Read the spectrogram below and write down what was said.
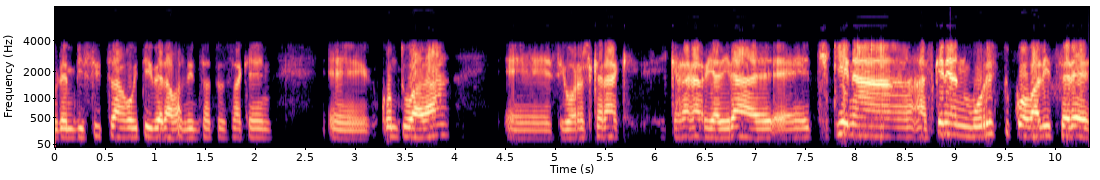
euren bizitza goiti bera baldintzatu zaken e, kontua da, e, zigorrezkarak ikaragarria dira, e, txikiena azkenean murriztuko balitz ere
